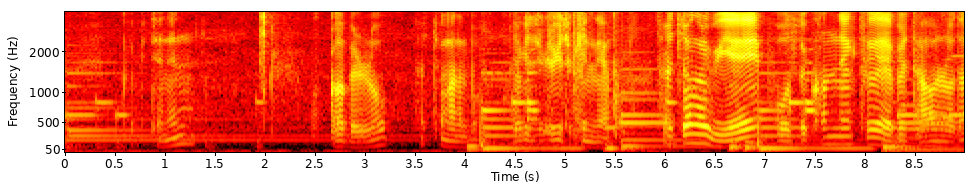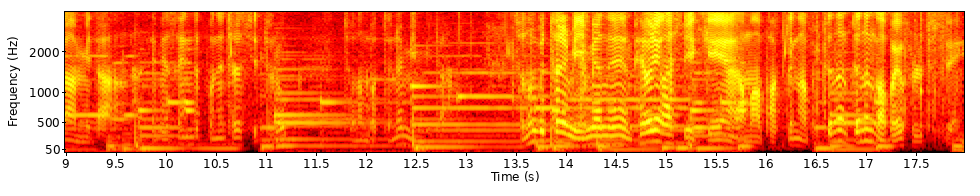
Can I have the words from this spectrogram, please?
그 밑에는 국가별로 설정하는 법. 여기, 여기 적혀있네요. 설정을 위해 Bose Connect 앱을 다운로드합니다. 앱에서 핸드폰을 찾을 수 있도록 전원 버튼을 밉니다. 전원 버튼을 밀면은 pairing 할 수 있게 아마 바뀌나 뜨는, 뜨는가 봐요 블루투스에.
